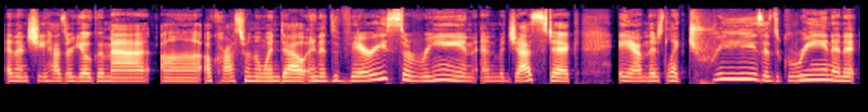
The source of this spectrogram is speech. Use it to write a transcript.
And then she has her yoga mat uh, across from the window, and it's very serene and majestic. And there's like trees, it's green, and it.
